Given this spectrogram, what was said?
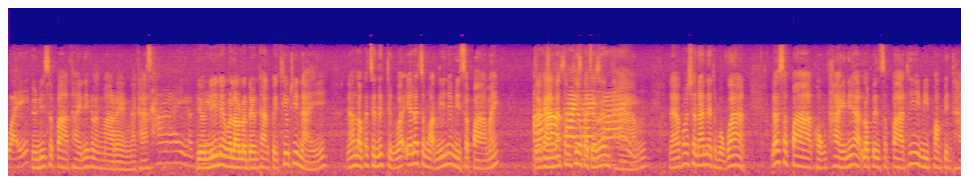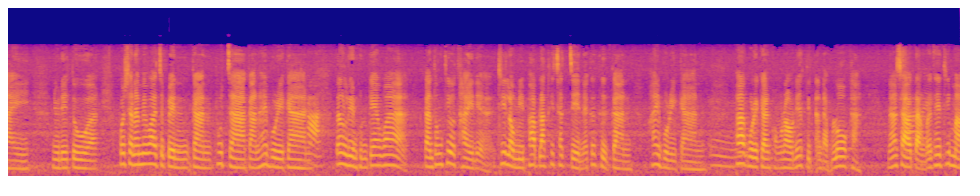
วยเดี๋ยวนี้สปาไทยนี่กำลังมาแรงนะคะใช่ค่ะพี่เดี๋ยวนี้เนี่ยเวลาเราเดินทางไปเที่ยวที่ไหนนะเราก็จะนึกถึงว่าเอ๊ะแล้วจังหวัดนี้เนี่ยมีสปาไหม นะคะอ่านักท่องเที่ยวก็จะใช่เริ่มใช่ถามนะเพราะฉะนั้นเนี่ยจะบอกว่าแล้วสปาของไทยเนี่ยเราเป็นสปาที่มีความเป็นไทยอยู่ในตัว เพราะฉะนั้นไม่ว่าจะเป็นการพูดจาการให้บริการค่ะต้องเรียนคุณแก้วว่าการท่องเที่ยวไทยเนี่ยที่เรามีภาพลักษณ์ที่ชัดเจนเนยก็คือการให้บริการอืมภาคบริการของเราเนี่ยติดอันดับโลกค่ะนะชาวใช่ต่างประเทศที่มา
